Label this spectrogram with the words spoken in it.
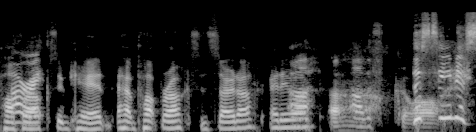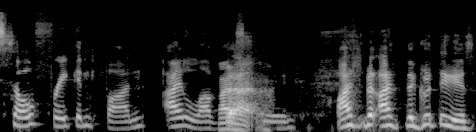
Pop All right. rocks and can uh, pop rocks and soda. Anyone? Uh, Oh, the- God. This scene is so freaking fun. I love I this know. scene. I but I the good thing is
